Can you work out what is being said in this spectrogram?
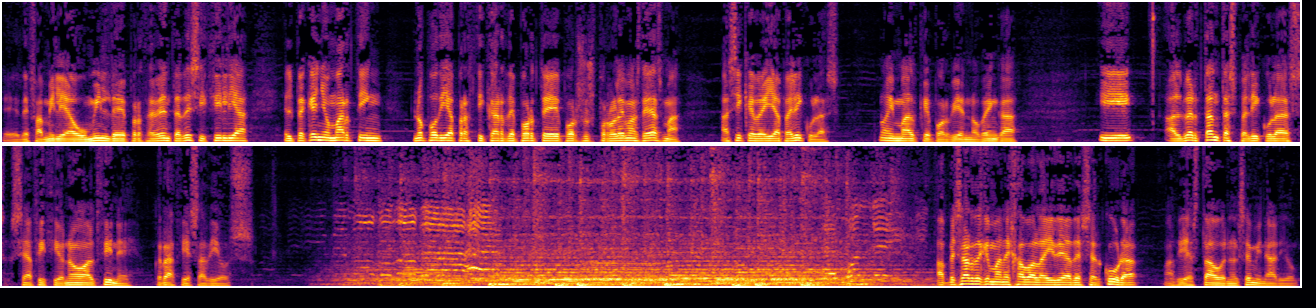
Eh, de familia humilde procedente de Sicilia, el pequeño Martin no podía practicar deporte por sus problemas de asma, así que veía películas. No hay mal que por bien no venga. Y al ver tantas películas se aficionó al cine, gracias a Dios. A pesar de que manejaba la idea de ser cura, había estado en el seminario,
